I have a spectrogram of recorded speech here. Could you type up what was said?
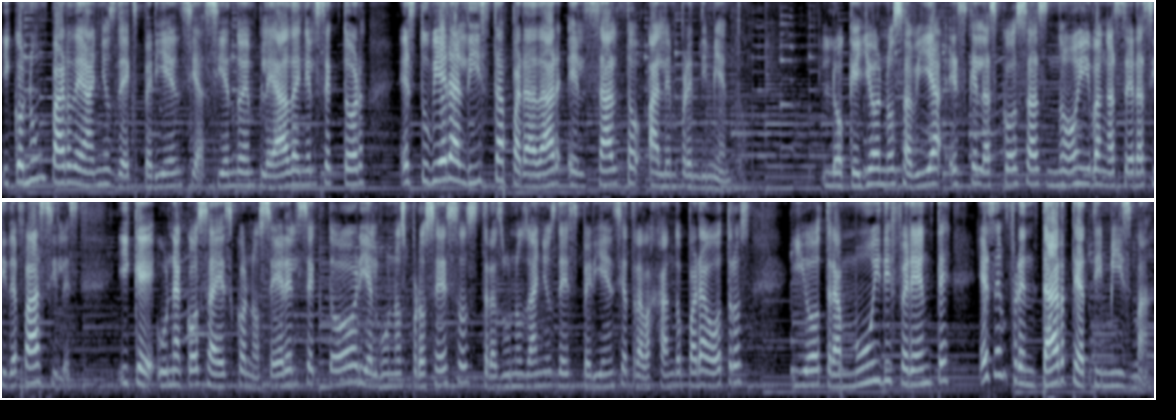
y con un par de años de experiencia siendo empleada en el sector, estuviera lista para dar el salto al emprendimiento. Lo que yo no sabía es que las cosas no iban a ser así de fáciles y que una cosa es conocer el sector y algunos procesos tras unos años de experiencia trabajando para otros y otra muy diferente es enfrentarte a ti misma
